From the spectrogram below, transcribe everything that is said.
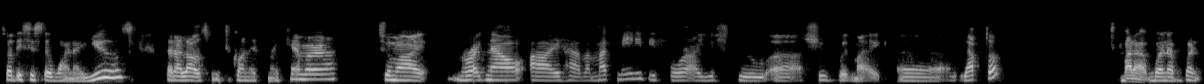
So this is the one I use that allows me to connect my camera to my right now I have a Mac Mini. Before I used to uh, shoot with my uh, laptop, but I, when I when,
